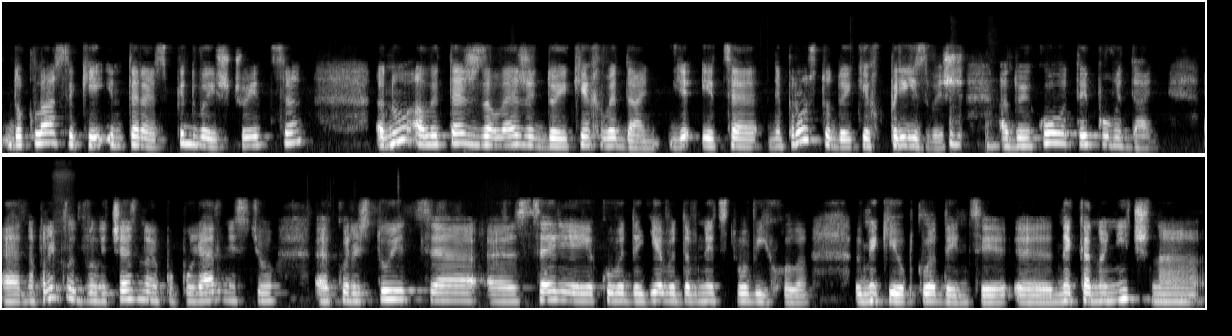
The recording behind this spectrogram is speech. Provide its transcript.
до класики інтерес підвищується, ну, але теж залежить до яких видань. І це не просто до яких прізвищ, а до якого типу видань. Е, Наприклад, величезною популярністю е, користується е, серія, яку видає видавництво Віхола в м'якій обкладинці. Неканонічна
